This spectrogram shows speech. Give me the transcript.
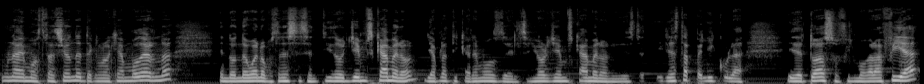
una demostración de tecnología moderna, en donde, bueno, pues en ese sentido James Cameron, ya platicaremos del señor James Cameron y de, este, esta película y de toda su filmografía,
